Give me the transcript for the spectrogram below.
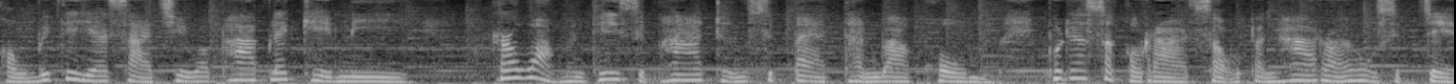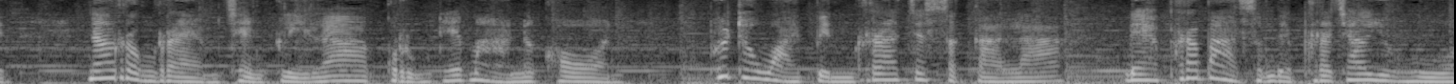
ของวิทยาศาสตร์ชีวภาพและเคมี ระหว่างวันที่ 15-18 ธันวาคม พุทธศักราช 2567 ณ โรงแรมแชงกรีล่ากรุงเทพมหานคร เพื่อถวายเป็นราชสักการะแด่พระบาทสมเด็จพระเจ้าอยู่หัว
